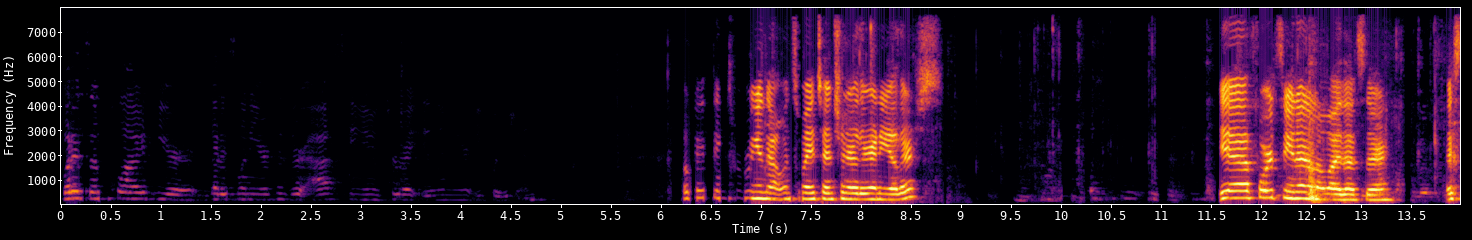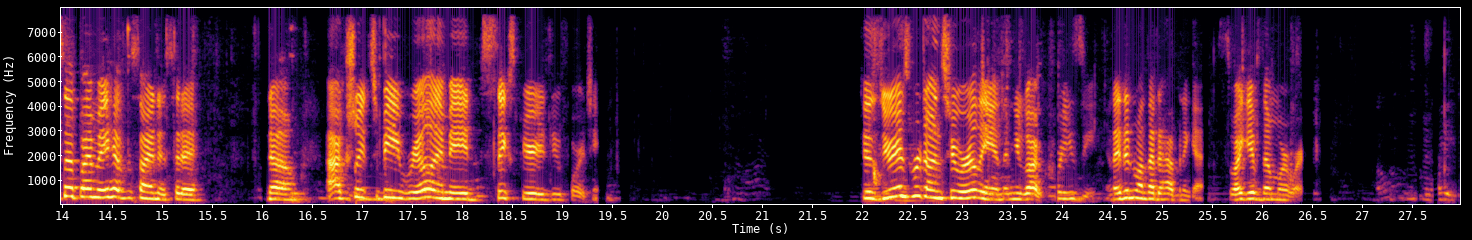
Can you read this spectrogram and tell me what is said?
But it's implied here that it's linear because they're asking you to write a linear equation. Okay, thanks for bringing that one to my attention. Are there any others? Yeah, 14. I don't know why that's there. Except I may have assigned it today. No. Actually, to be real, I made 6th period do 14. Because you guys were done too early and then you got crazy. And I didn't want that to happen again. So I gave them more work. Yeah.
